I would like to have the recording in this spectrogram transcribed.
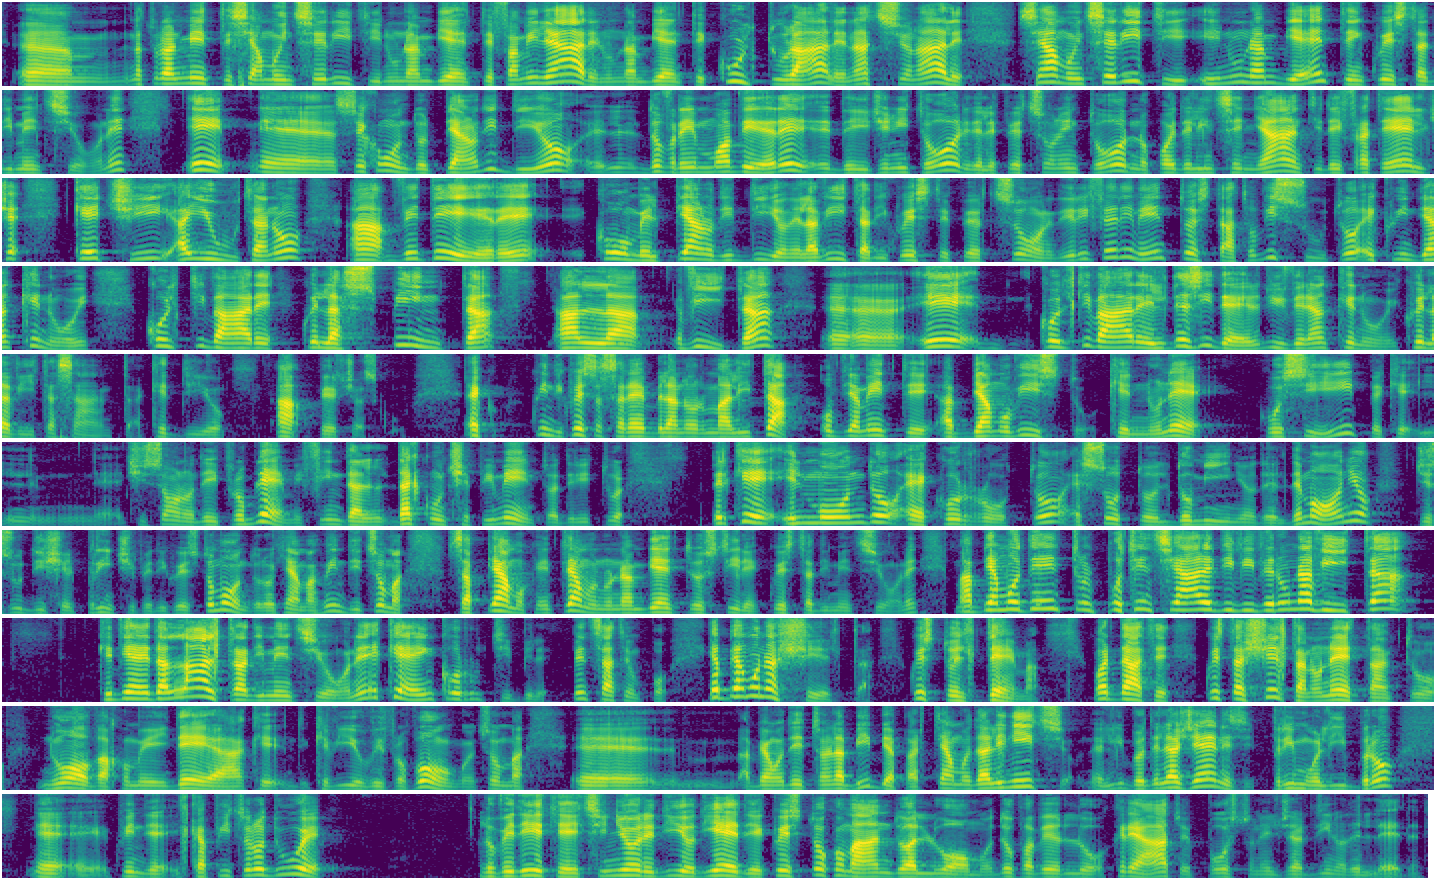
Um, naturalmente siamo inseriti in un ambiente familiare, in un ambiente culturale, nazionale, siamo inseriti in un ambiente in questa dimensione e eh, secondo il piano di Dio eh, dovremmo avere dei genitori, delle persone intorno, poi degli insegnanti, dei fratelli, cioè, che ci aiutano a vedere come il piano di Dio nella vita di queste persone di riferimento è stato vissuto e quindi anche noi coltivare quella spinta alla vita eh, e coltivare il desiderio di vivere anche noi quella vita santa che Dio ha per ciascuno. Ecco, quindi questa sarebbe la normalità. Ovviamente abbiamo visto che non è così perché eh, ci sono dei problemi fin dal, dal concepimento addirittura perché il mondo è corrotto, è sotto il dominio del demonio, Gesù dice il principe di questo mondo, lo chiama, quindi insomma sappiamo che entriamo in un ambiente ostile in questa dimensione, ma abbiamo dentro il potenziale di vivere una vita che viene dall'altra dimensione e che è incorruttibile. Pensate un po'. E abbiamo una scelta, questo è il tema. Guardate, questa scelta non è tanto nuova come idea che, che io vi propongo, insomma, eh, abbiamo detto nella Bibbia, partiamo dall'inizio, nel libro della Genesi, primo libro, eh, eh quindi il capitolo 2, lo vedete, il Signore Dio diede questo comando all'uomo dopo averlo creato e posto nel giardino dell'Eden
